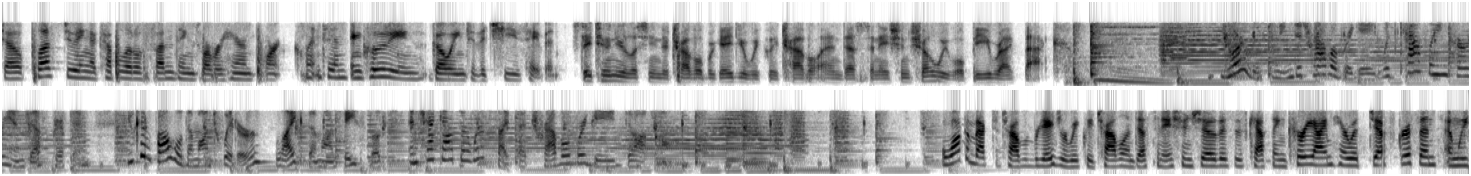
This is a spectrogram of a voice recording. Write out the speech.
show, plus doing a couple little fun things while we're here in Port Clinton, including going to the Cheese Haven. Stay tuned. You're listening to Travel Brigade, your weekly travel and destination show. We will be right back. You're listening to Travel Brigade with Kathleen Curry and Jeff Griffin. You can follow them on Twitter, like them on Facebook, and check out their website at travelbrigade.com. Welcome back to Travel Brigade, your weekly travel and destination show. This is Kathleen Curry. I'm here with Jeff Griffin, and we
